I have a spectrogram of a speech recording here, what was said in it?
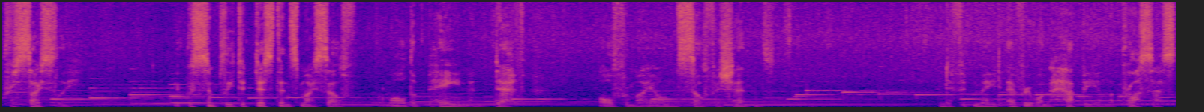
Precisely. It was simply to distance myself from all the pain and death, all for my own selfish ends. And if it made everyone happy in the process,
